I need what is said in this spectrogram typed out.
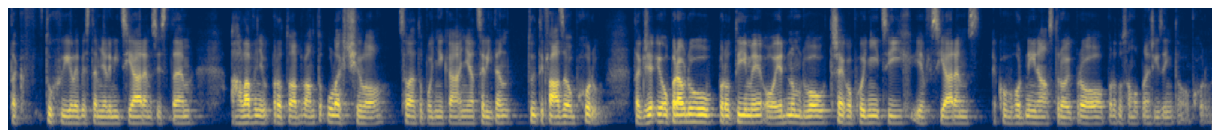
tak v tu chvíli byste měli mít CRM systém a hlavně proto, aby vám to ulehčilo celé to podnikání a celý ten, ty, ty fáze obchodu. Takže i opravdu pro týmy o jednom, dvou, třech obchodnících je v CRM jako vhodný nástroj pro, pro to samotné řízení toho obchodu.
